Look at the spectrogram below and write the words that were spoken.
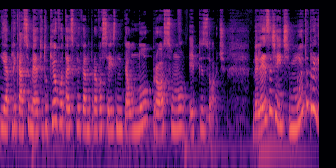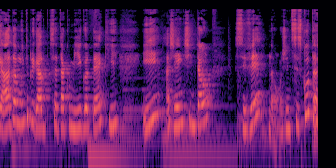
e aplicasse o método que eu vou estar tá explicando para vocês então no próximo episódio. Beleza, gente? Muito obrigada, muito obrigada por você estar comigo até aqui e a gente então se vê? Não, a gente se escuta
